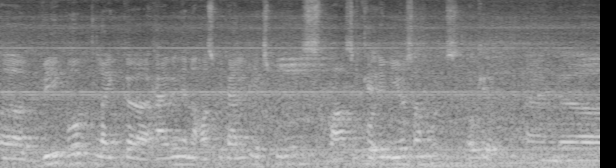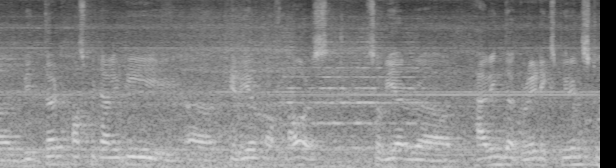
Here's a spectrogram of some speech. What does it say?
uh, we both like uh, having an hospitality experience past okay. 14 years onwards. Okay. And uh, with that hospitality uh, career of ours, so we are uh, having the great experience to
